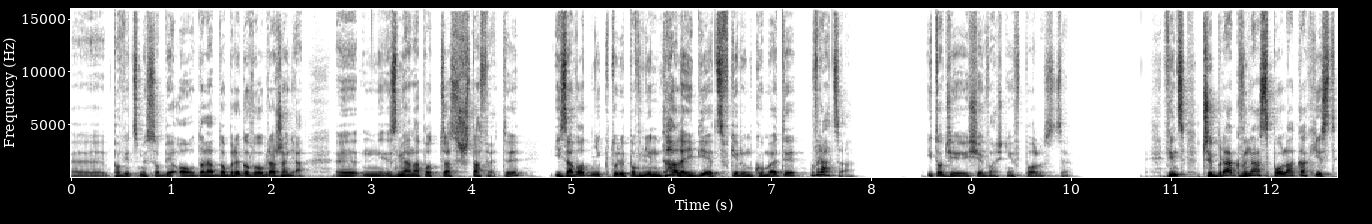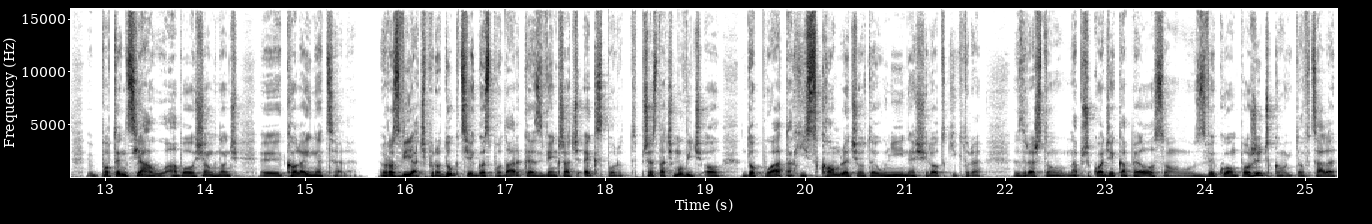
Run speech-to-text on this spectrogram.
e, powiedzmy sobie, o, dla dobrego wyobrażenia, e, zmiana podczas sztafety i zawodnik, który powinien dalej biec w kierunku mety, wraca. I to dzieje się właśnie w Polsce. Więc czy brak w nas, Polakach, jest potencjału, aby osiągnąć e, kolejne cele? Rozwijać produkcję, gospodarkę, zwiększać eksport, przestać mówić o dopłatach i skomleć o te unijne środki, które zresztą na przykładzie KPO są zwykłą pożyczką i to wcale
